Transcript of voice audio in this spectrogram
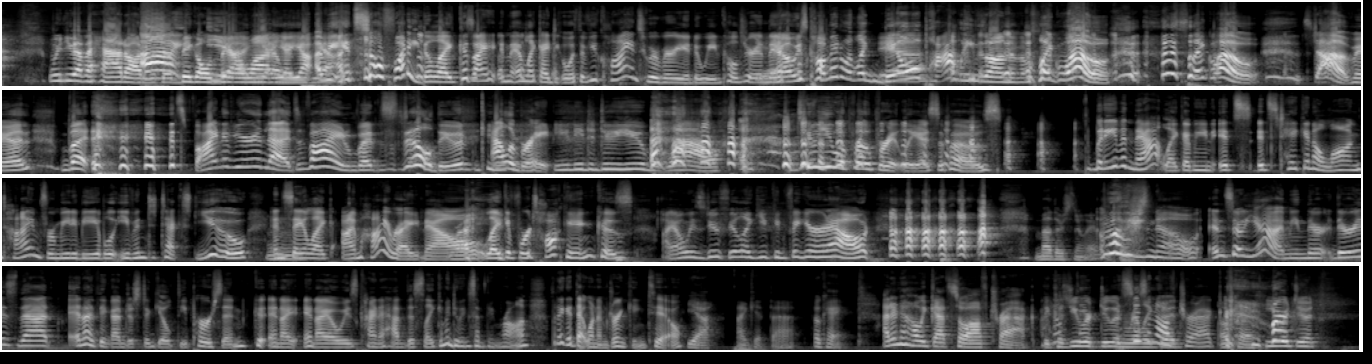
When you have a hat on with a big old yeah, marijuana. Yeah, yeah, yeah. I mean, it's so funny to like, cause I and, and like I deal with a few clients who are very into weed culture, and they always come in with like big Yeah. old pot leaves on them. I'm like, whoa, it's like, whoa, stop, man. But it's fine if you're in that. It's fine, but still, dude, calibrate. you need to do you, but wow. do you appropriately, I suppose. But even that, like, I mean, it's it's taken a long time for me to be able even to text you and say like I'm high right now, Mm-hmm. Right. like if we're talking, because I always do feel like you can figure it out. Mothers know everything. Mothers know, and so yeah, I mean, there there is that, and I think I'm just a guilty person, and I and I always kind of have this like, am I doing something wrong? But I get that when I'm drinking too. Yeah, I get that. Okay, I don't know how we got so off track because you were doing really good. off track. Okay, you were doing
